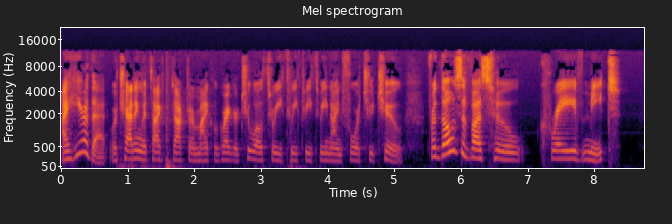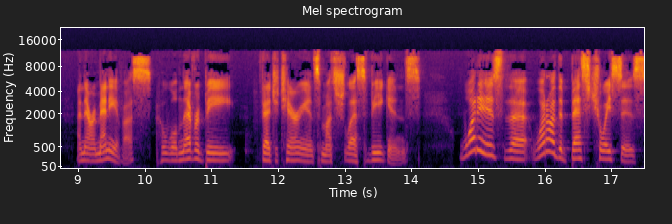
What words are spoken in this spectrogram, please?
I hear that. We're chatting with Dr. Michael Greger, 203 333 9422. For those of us who crave meat, and there are many of us who will never be vegetarians, much less vegans, what is the what are the best choices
